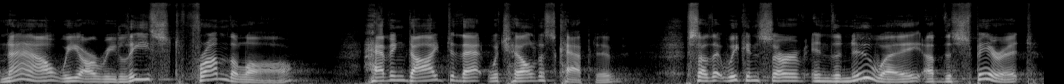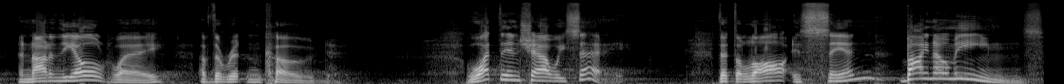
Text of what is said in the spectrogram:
now we are released from the law, having died to that which held us captive, so that we can serve in the new way of the Spirit and not in the old way of the written code. What then shall we say? That the law is sin? By no means.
